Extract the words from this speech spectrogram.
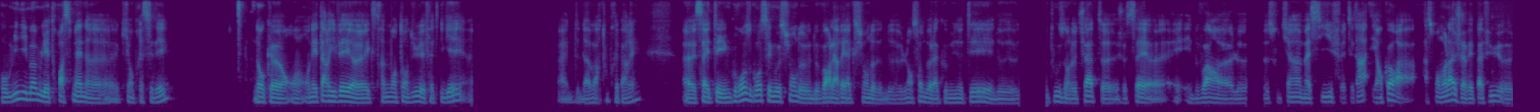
au minimum les trois semaines euh, qui ont précédé. Donc, euh, on, est arrivé extrêmement tendu et fatigué d'avoir tout préparé. ça a été une grosse, grosse émotion de, voir la réaction de, l'ensemble de la communauté et de tous dans le chat, je sais, et de voir le, de soutien massif, etc. Et encore, à, ce moment-là, je n'avais pas vu euh,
